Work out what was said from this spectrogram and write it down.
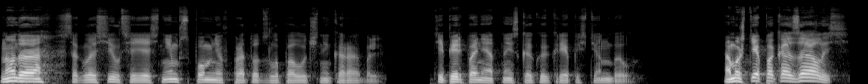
Ну да, согласился я с ним, вспомнив про тот злополучный корабль. Теперь понятно, из какой крепости он был. А может, тебе показалось?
